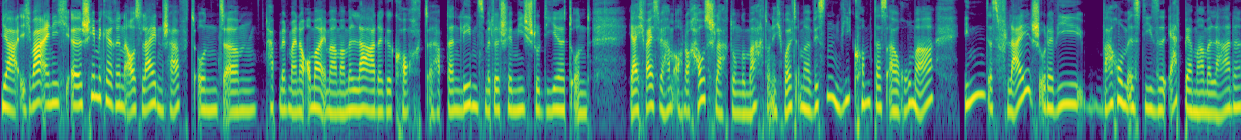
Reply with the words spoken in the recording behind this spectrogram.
Ja, ich war eigentlich äh, Chemikerin aus Leidenschaft und ähm, habe mit meiner Oma immer Marmelade gekocht, habe dann Lebensmittelchemie studiert und ja, ich weiß, wir haben auch noch Hausschlachtung gemacht und ich wollte immer wissen, wie kommt das Aroma in das Fleisch oder wie, warum ist diese Erdbeermarmelade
